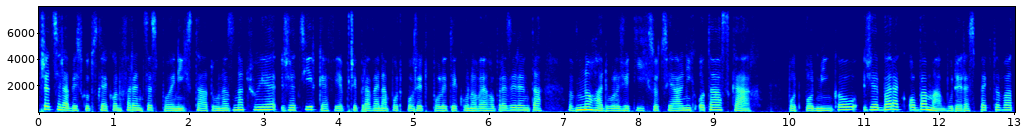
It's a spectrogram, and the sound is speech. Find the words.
Předseda biskupské konference Spojených států naznačuje, že církev je připravena podpořit politiku nového prezidenta v mnoha důležitých sociálních otázkách, pod podmínkou, že Barack Obama bude respektovat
